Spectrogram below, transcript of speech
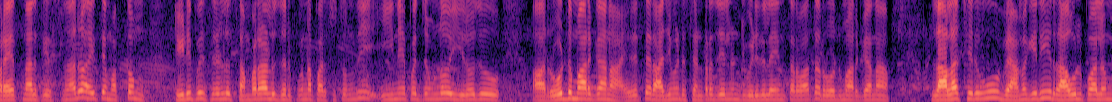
ప్రయత్నాలు చేస్తున్నారు. అయితే మొత్తం టీడీపీ శ్రేణులు సంబరాలు జరుపుకున్న పరిస్థితి ఉంది. ఈ నేపథ్యంలో ఈరోజు ఆ రోడ్డు మార్గాన ఏదైతే రాజమండ్రి సెంట్రల్ జైలు నుంచి విడుదలైన తర్వాత రోడ్డు మార్గాన లాలా చెరువు వేమగిరి రావులపాలెం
